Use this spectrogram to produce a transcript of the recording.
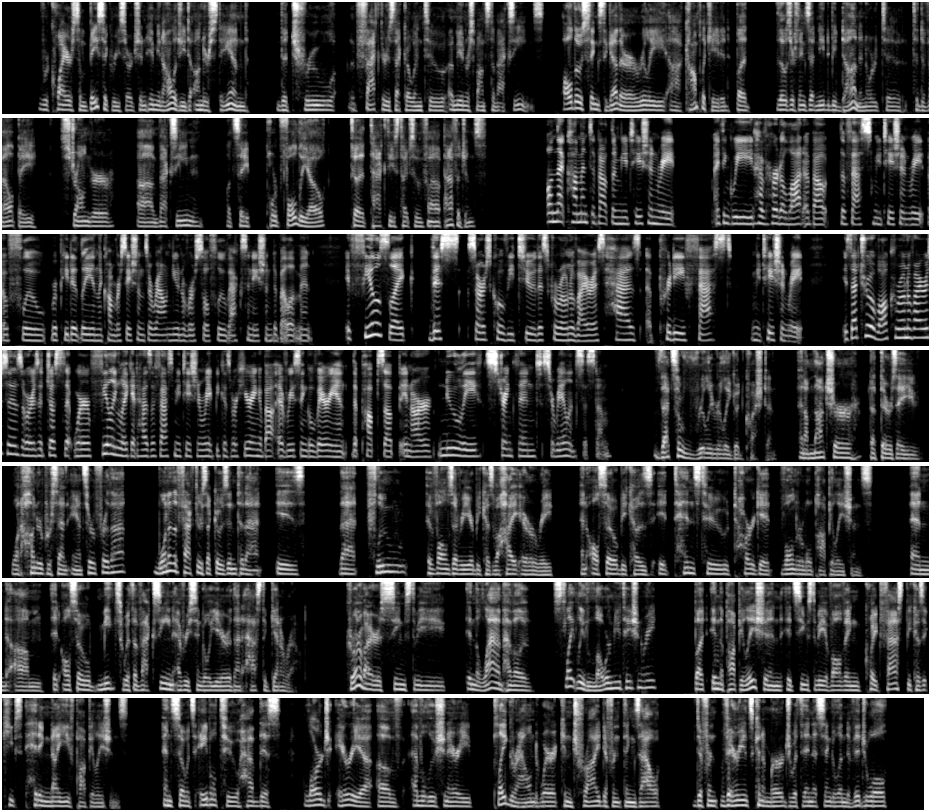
requires some basic research in immunology to understand the true factors that go into immune response to vaccines. All those things together are really uh, complicated, but those are things that need to be done in order to to develop a stronger uh, vaccine, let's say, portfolio to attack these types of uh, pathogens. On that comment about the mutation rate, I think we have heard a lot about the fast mutation rate of flu repeatedly in the conversations around universal flu vaccination development. It feels like this SARS CoV 2, this coronavirus, has a pretty fast mutation rate. Is that true of all coronaviruses, or is it just that we're feeling like it has a fast mutation rate because we're hearing about every single variant that pops up in our newly strengthened surveillance system? That's a really, really good question. And I'm not sure that there's a 100% answer for that. One of the factors that goes into that is that flu evolves every year because of a high error rate and also because it tends to target vulnerable populations. And um, it also meets with a vaccine every single year that it has to get around. Coronavirus seems to be in the lab have a slightly lower mutation rate, but in the population, it seems to be evolving quite fast because it keeps hitting naive populations. And so it's able to have this large area of evolutionary playground where it can try different things out. Different variants can emerge within a single individual.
